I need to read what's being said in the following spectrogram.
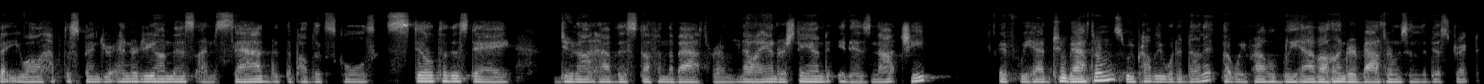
that you all have to spend your energy on this. I'm sad that the public schools still to this day do not have this stuff in the bathroom. Now I understand it is not cheap. If we had two bathrooms, we probably would have done it, but we probably have a hundred bathrooms in the district.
